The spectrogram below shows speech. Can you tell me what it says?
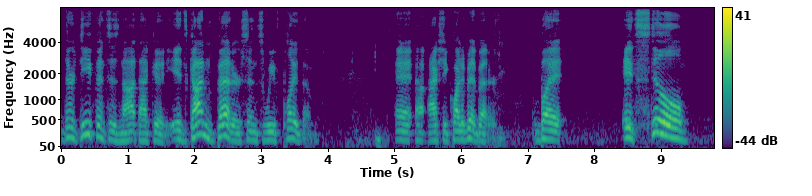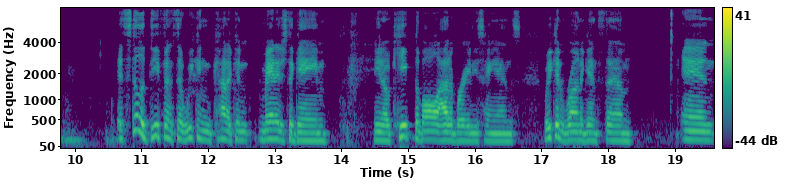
their defense is not that good. It's gotten better since we've played them, and uh, actually quite a bit better. But it's still it's still a defense that we can kind of can manage the game you know, keep the ball out of Brady's hands. We can run against them. And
